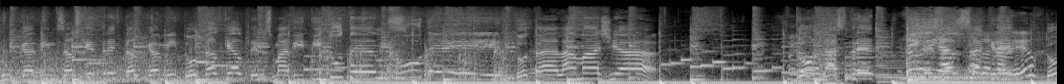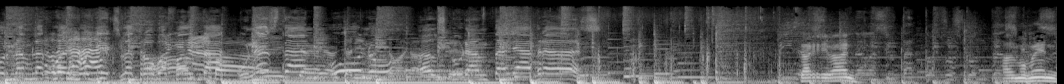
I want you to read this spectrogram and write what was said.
duc a dins, el que he tret del camí, tot el que el temps m'ha dit i tu tens, tu tens tota la màgia. D'on l'has tret? Quin és el secret? Torna'm-la quan no hi ets, la trobo a faltar. On estan? Oh no, els 40 lladres. Està arribant el moment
